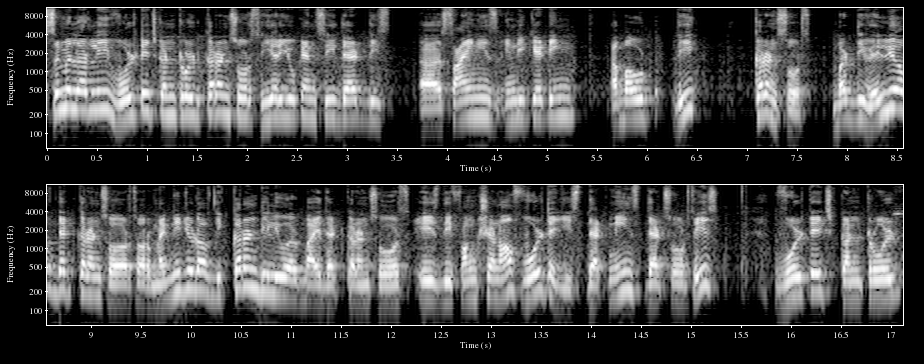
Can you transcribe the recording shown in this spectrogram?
Similarly, voltage controlled current source, here you can see that this uh, sign is indicating about the current source. But the value of that current source or magnitude of the current delivered by that current source is the function of voltages. That means that source is voltage controlled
